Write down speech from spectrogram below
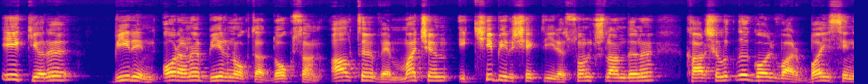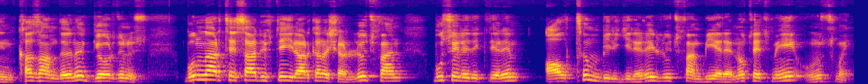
ilk yarı 1'in oranı 1.96 ve maçın 2-1 şekliyle sonuçlandığını, karşılıklı gol var bayisinin kazandığını gördünüz. Bunlar tesadüf değil arkadaşlar. Lütfen bu söylediklerim altın bilgileri lütfen bir yere not etmeyi unutmayın.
